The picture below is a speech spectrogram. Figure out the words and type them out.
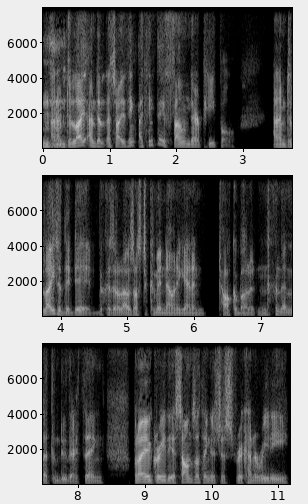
mm-hmm. and I'm delighted. I'm del- so I think I think they've found their people, and I'm delighted they did because it allows us to come in now and again and talk about it and, and then let them do their thing. But I agree, the Isonzo thing is just kind of really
